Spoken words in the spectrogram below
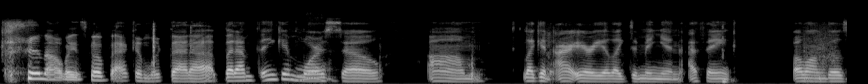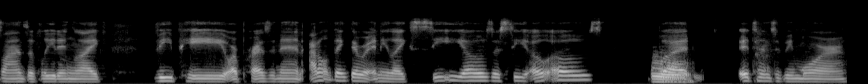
can always go back and look that up. But I'm thinking more Yeah. so, um, like in our area, like Dominion. I think along those lines of leading like VP or president. I don't think there were any like CEOs or COOs, but it tends to be more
